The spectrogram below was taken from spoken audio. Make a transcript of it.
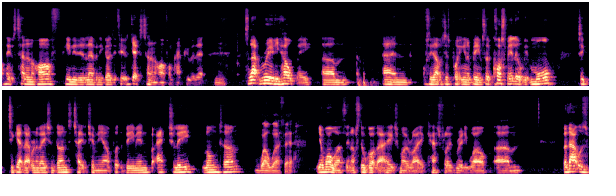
I think it was 10 and a half. He needed 11. He goes, if it was get to 10 and a half, I'm happy with it. Mm. So that really helped me. Um, and obviously, that was just putting in a beam. So it cost me a little bit more to, to get that renovation done, to take the chimney out, put the beam in. But actually, long term, Well worth it. yeah, well worth it. And I've still got that HMO, right? It cash flows really well. Um, but that was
